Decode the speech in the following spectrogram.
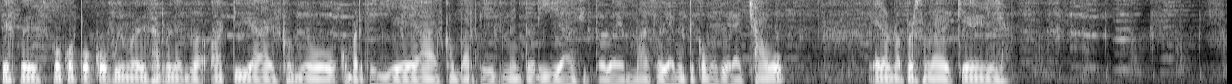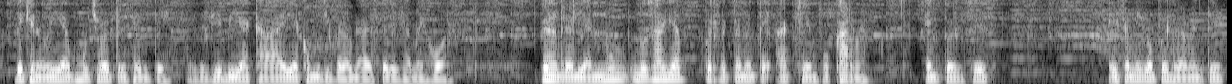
Después, poco a poco, fuimos desarrollando actividades como compartir ideas, compartir mentorías y todo lo demás. Obviamente, como yo era chavo, era una persona de que de que no vivía mucho del presente, es decir, vivía cada día como si fuera una experiencia mejor. Pero en realidad no, no sabía perfectamente a qué enfocarme. Entonces, ese amigo pues obviamente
